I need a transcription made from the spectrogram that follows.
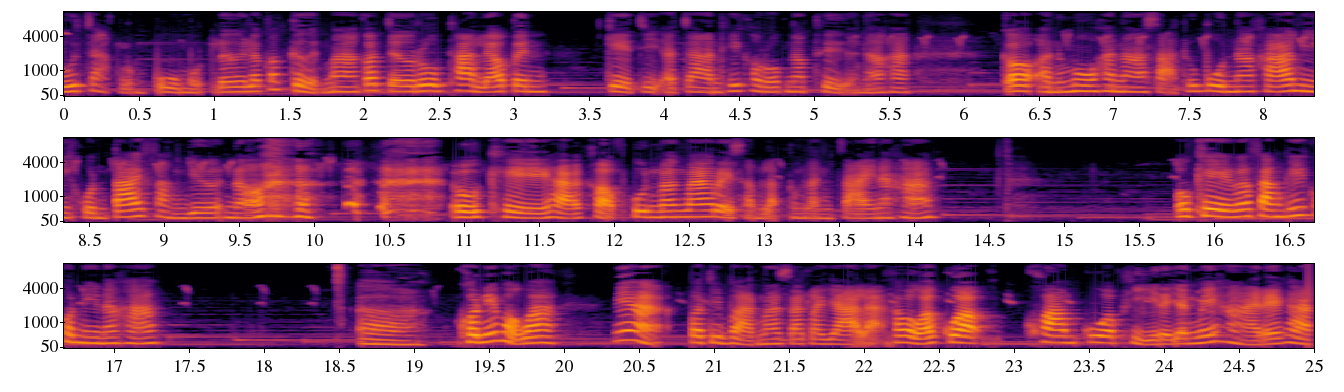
รู้จักหลวงปู่หมดเลย แล้วก็เกิดมาก็เจอรูปท่านแล้วเป็นเกจิอาจารย์ที่เคารพนับถือนะคะ ก็อนุโมทนาสาธุบุญนะคะ มีคนใต้ฟังเยอะเนาะโอเคค่ะ ขอบคุณมาก ๆ เลยสำหรับกำลังใจนะคะ โอเคมาฟังพี่คนนี้นะคะเอ่อคนนี้บอกว่าเนี่ยปฏิบัติมาสักระยะแล้วเขาบอกว่ากลัวความกลัวผีเนี่ยยังไม่หายเลยค่ะ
